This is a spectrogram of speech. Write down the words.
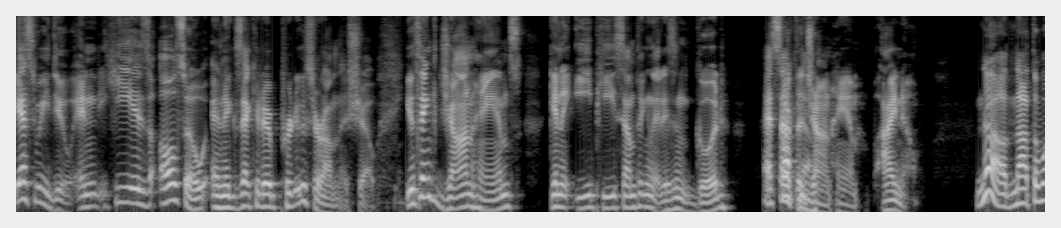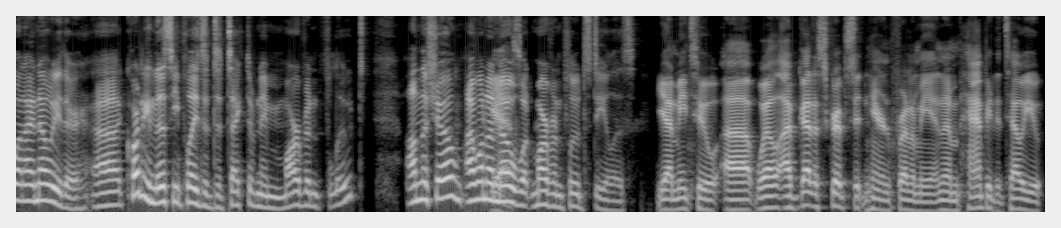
Yes, we do. And he is also an executive producer on this show. You think Jon Hamm's going to EP something that isn't good? That's not the no. Jon Hamm I know. No, not the one I know either. Uh, according to this, he plays a detective named Marvin Flute on the show. I want to know what Marvin Flute's deal is. Yeah, me too. Uh, well, I've got a script sitting here in front of me, and I'm happy to tell you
